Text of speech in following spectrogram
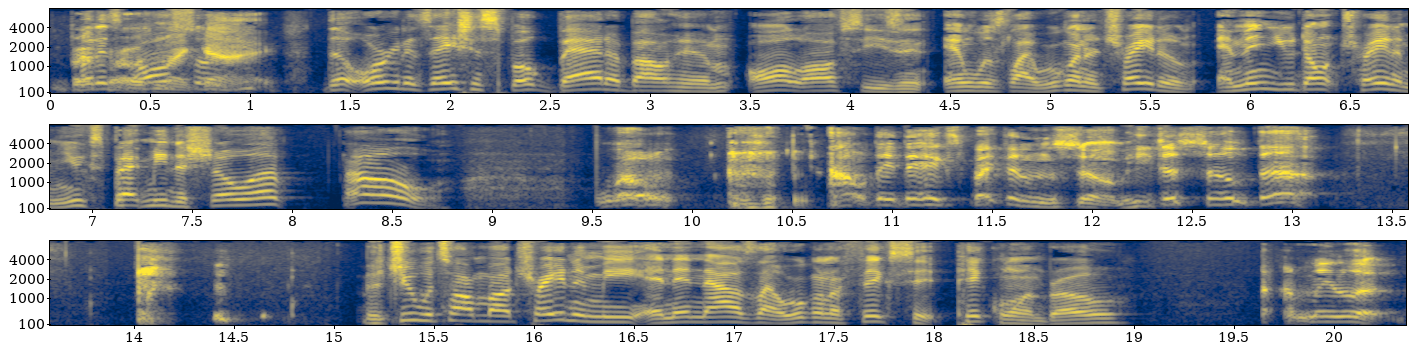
bro, But it's also my guy. the organization spoke bad about him all off season and was like, "We're going to trade him," and then you don't trade him. You expect me to show up? No. Well, I don't think they expected him to show up. He just showed up. But you were talking about trading me, and then now it's like, "We're going to fix it." Pick one, bro. I mean, look,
